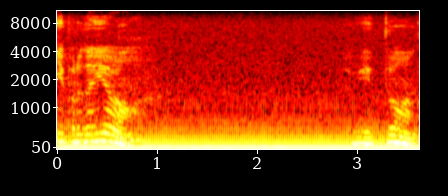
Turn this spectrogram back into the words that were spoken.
Не продаем. We don't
